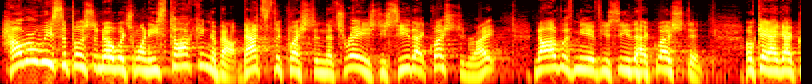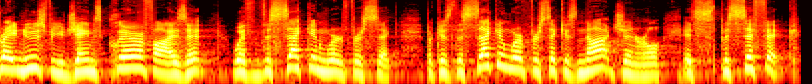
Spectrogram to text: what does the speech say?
How are we supposed to know which one he's talking about? That's the question that's raised. You see that question, right? Nod with me if you see that question. Okay, I got great news for you. James clarifies it with the second word for sick because the second word for sick is not general, it's specific.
